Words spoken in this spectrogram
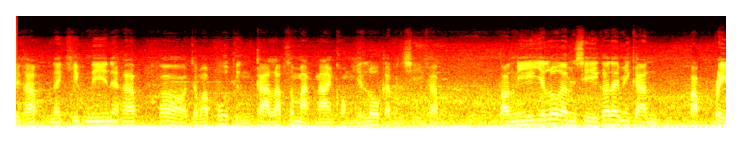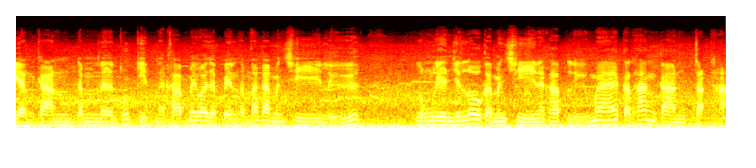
ดีครับ ในคลิปนี้นะครับ ก็จะมาพูดถึงการรับสมัครงานของ Yellow การบัญชีครับ ตอนนี้ Yellow การบัญชีก็ได้มีการปรับเปลี่ยนการดำเนินธุรกิจนะครับ ไม่ว่าจะเป็นสำนักงานบัญชี หรือโรงเรียน Yellow การบัญชีนะครับ หรือแม้กระทั่งการจัดหา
